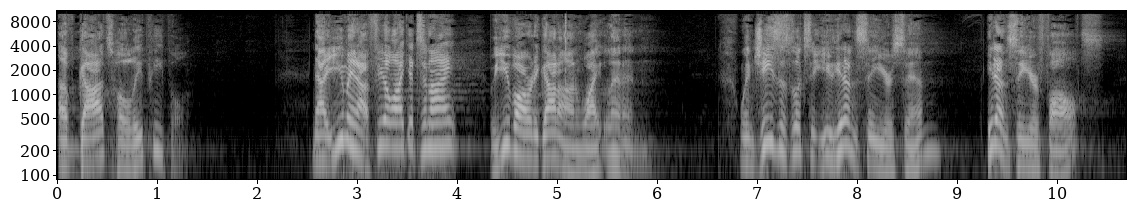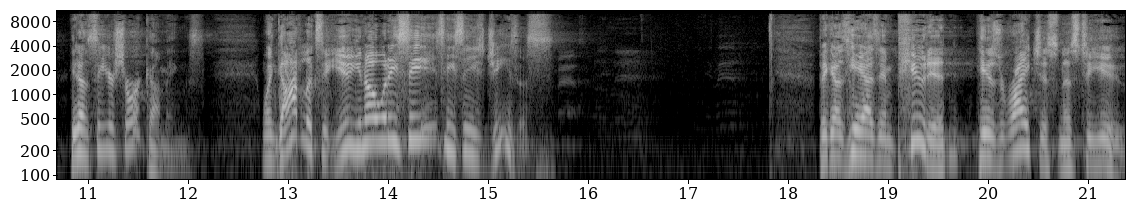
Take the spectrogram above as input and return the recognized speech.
of God's holy people. Now, you may not feel like it tonight, but you've already got on white linen. When Jesus looks at you, he doesn't see your sin, he doesn't see your faults, he doesn't see your shortcomings. When God looks at you, you know what he sees? He sees Jesus. Because he has imputed his righteousness to you.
